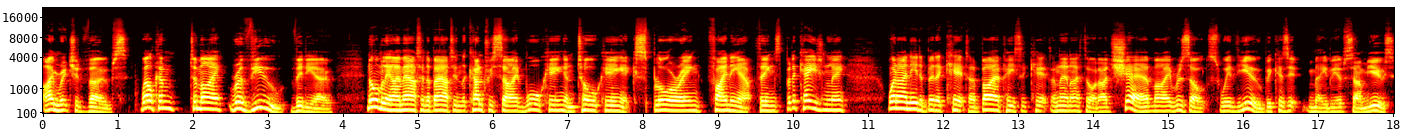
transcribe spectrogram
I'm Richard Vobes. Welcome to my review video. Normally I'm out and about in the countryside walking and talking, exploring, finding out things, but occasionally when I need a bit of kit, I buy a piece of kit and then I thought I'd share my results with you because it may be of some use.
